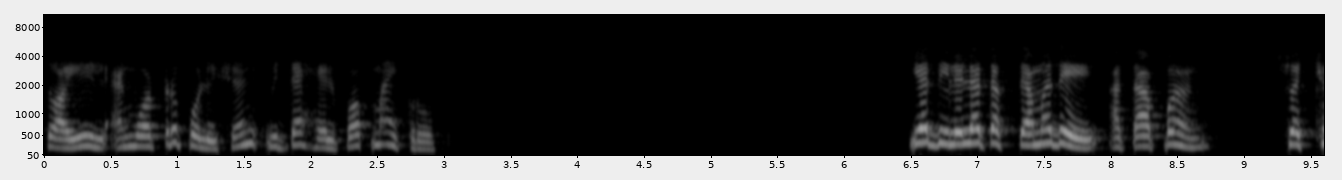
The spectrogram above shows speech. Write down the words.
soil and water pollution with the help of microbes या दिलेल्या तक्त्यामध्ये आता आपण स्वच्छ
